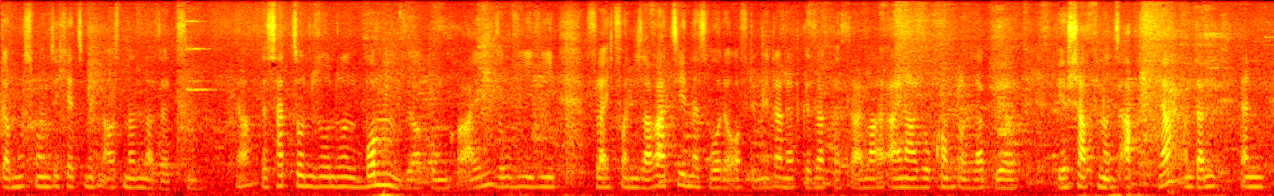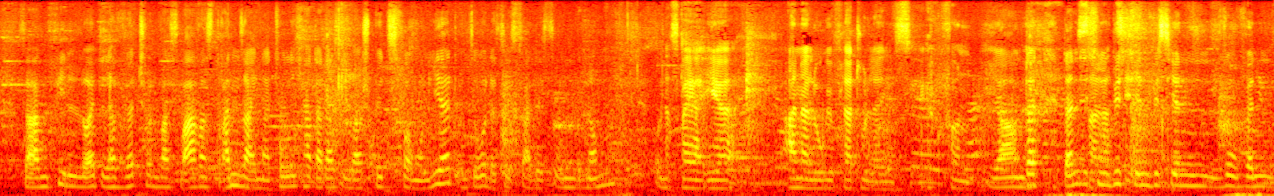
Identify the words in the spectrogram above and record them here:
da muss man sich jetzt mit auseinandersetzen. Ja, das hat so, so, eine Bombenwirkung rein, so wie, wie vielleicht von Sarrazin, das wurde oft im Internet gesagt, dass da einmal einer so kommt und sagt, wir, wir schaffen uns ab. Ja? Und dann, dann sagen viele Leute, da wird schon was Wahres dran sein. Natürlich hat er das überspitzt formuliert und so, das ist alles unbenommen. Und das war ja eher analoge Flatulenz von. Ja, und das, dann ist ein bisschen, bisschen so, wenn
